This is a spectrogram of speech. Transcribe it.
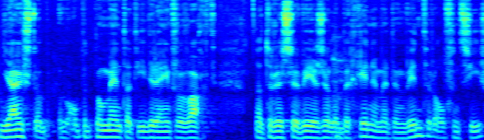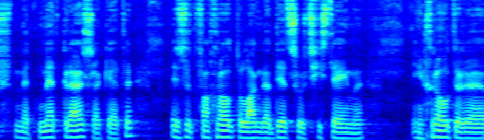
juist op, op het moment dat iedereen verwacht dat de Russen weer zullen beginnen met een winteroffensief met, met kruisraketten, is het van groot belang dat dit soort systemen in grotere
